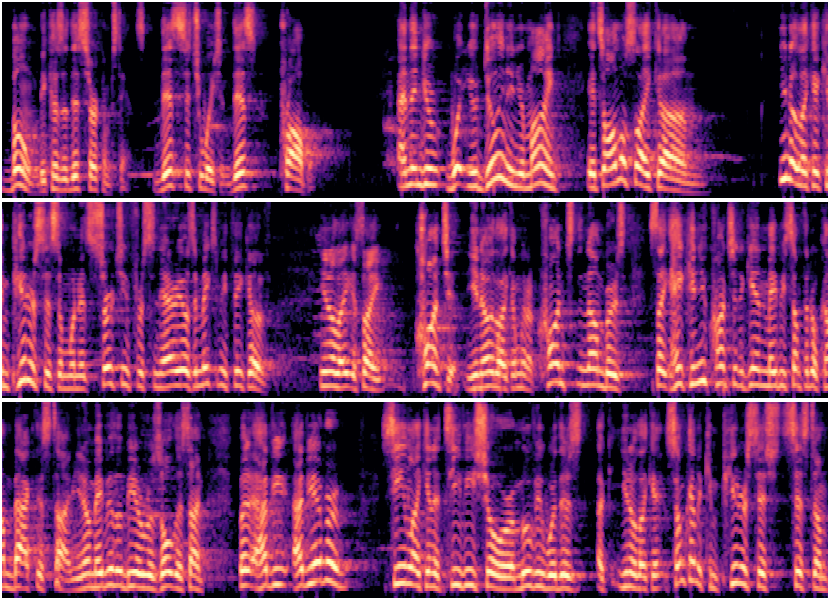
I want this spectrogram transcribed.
boom, because of this circumstance, this situation, this problem. And then you're, what you're doing in your mind, it's almost like, um, you know, like a computer system when it's searching for scenarios. It makes me think of, you know, like, it's like, crunch it. You know, like I'm going to crunch the numbers. It's like, hey, can you crunch it again? Maybe something will come back this time. You know, maybe there'll be a result this time. But have you have you ever seen like in a TV show or a movie where there's a, you know like a, some kind of computer system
